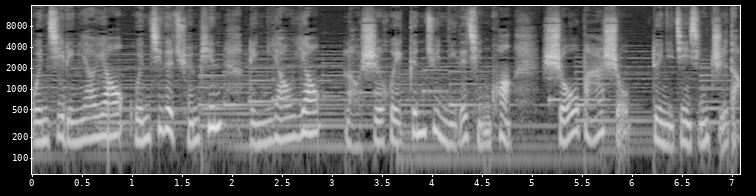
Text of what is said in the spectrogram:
文姬零幺幺，文姬的全拼零幺幺，老师会根据你的情况手把手对你进行指导。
